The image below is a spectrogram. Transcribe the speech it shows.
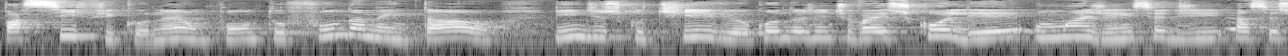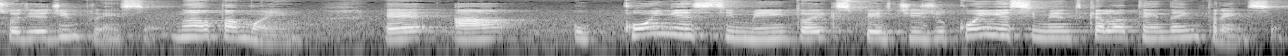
pacífico, né? um ponto fundamental, indiscutível, quando a gente vai escolher uma agência de assessoria de imprensa. Não é o tamanho, é a o conhecimento, a expertise, o conhecimento que ela tem da imprensa.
